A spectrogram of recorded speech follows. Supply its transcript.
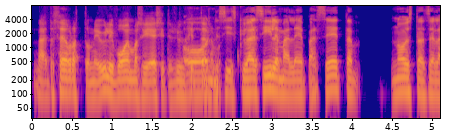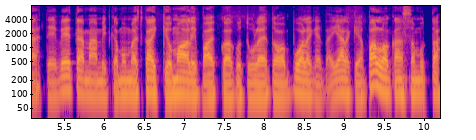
näitä seurattu, niin ylivoimaisia esitys. On, siis kyllä silmä lepä se, että noista se lähtee vetämään, mitkä mun mielestä kaikki on maalipaikkoja, kun tulee tuohon puolen kentän jälkeen pallon kanssa, mutta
